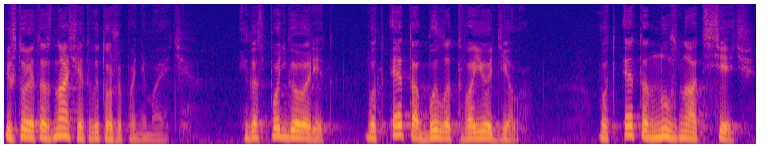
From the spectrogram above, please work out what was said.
И что это значит, вы тоже понимаете. И Господь говорит, вот это было твое дело, вот это нужно отсечь,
